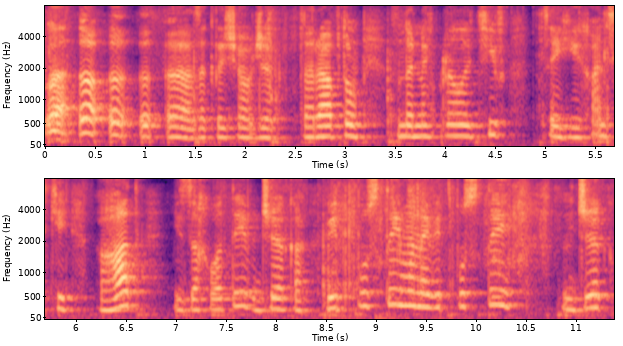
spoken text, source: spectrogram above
А, а, а, а, а, закричав Джек. Та раптом до них прилетів цей гігантський гад і захватив Джека. Відпусти мене, відпусти. Джек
